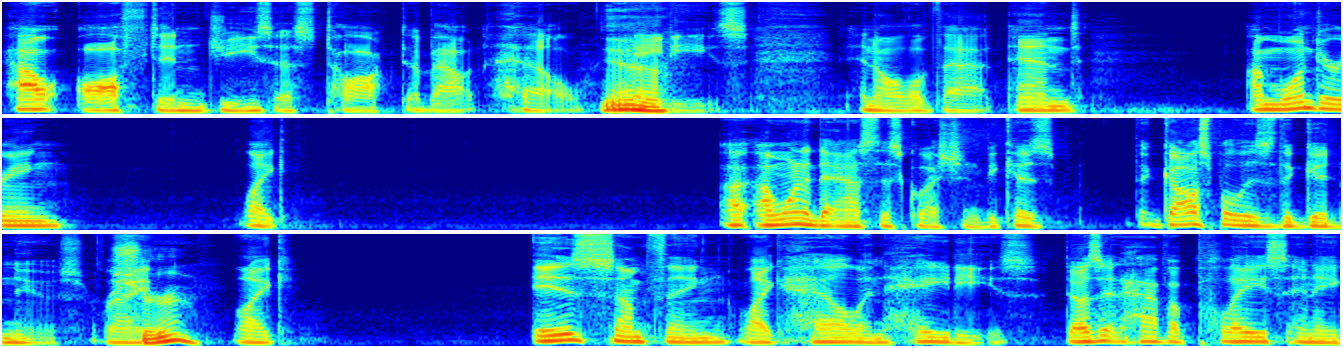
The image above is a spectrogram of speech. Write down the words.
how often Jesus talked about hell, Yeah. Hades, and all of that. And I'm wondering, like, I, I wanted to ask this question because the gospel is the good news, right? Sure. like is something like hell and hades does it have a place in a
